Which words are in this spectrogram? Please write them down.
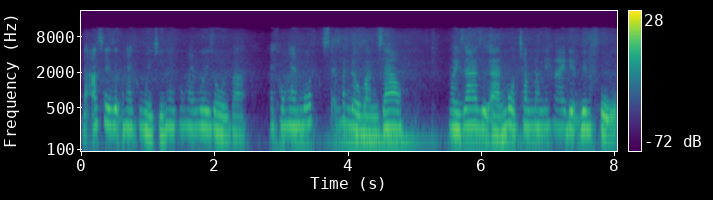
đã xây dựng 2019 2020 rồi và 2021 sẽ bắt đầu bàn giao. Ngoài ra dự án 152 Điện Biên Phủ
